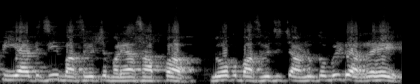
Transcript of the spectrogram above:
ਪੀਆਰਟੀਸੀ ਬੱਸ ਵਿੱਚ ਬੜਿਆ ਸੱਪ। ਲੋਕ ਬੱਸ ਵਿੱਚ ਚੜ੍ਹਨ ਤੋਂ ਵੀ ਡਰ ਰਹੇ।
